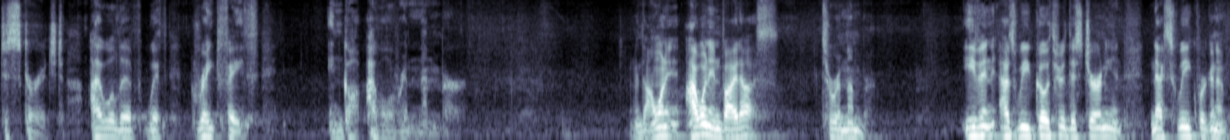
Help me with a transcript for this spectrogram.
discouraged. I will live with great faith in God. I will remember. And I want to, I want to invite us to remember even as we go through this journey. And next week, we're going to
